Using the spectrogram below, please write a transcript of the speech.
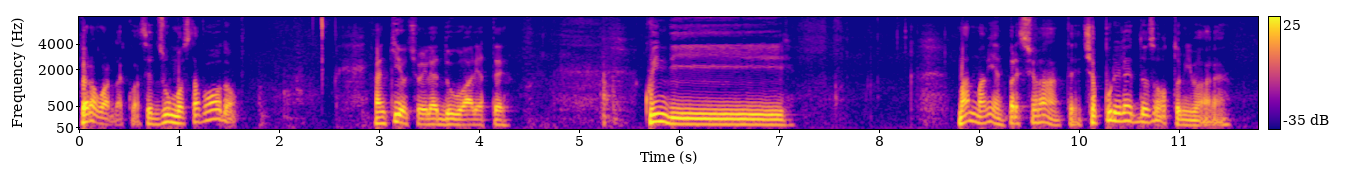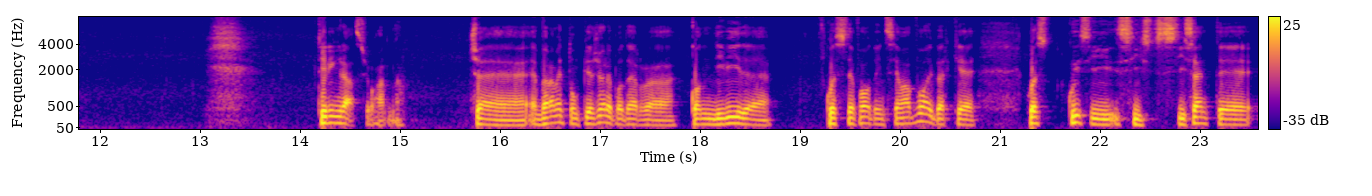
però guarda qua, se zoom sta foto, anch'io ho i led uguali a te, quindi mamma mia impressionante, c'ha pure i led sotto mi pare, ti ringrazio guarda, cioè, è veramente un piacere poter condividere queste foto insieme a voi perché qui si, si, si, sente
